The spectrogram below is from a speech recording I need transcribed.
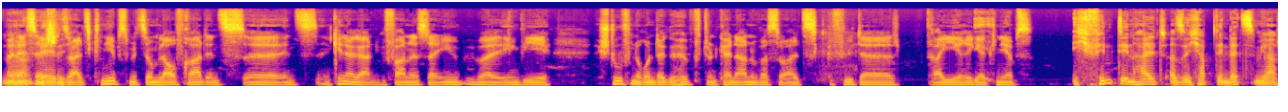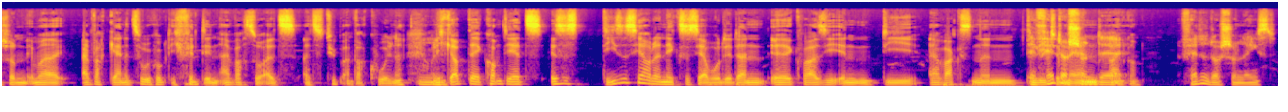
Weil der ist ja nee, schon so als Knirps mit so einem Laufrad ins, äh, ins in den Kindergarten gefahren und ist da überall irgendwie Stufen runtergehüpft und keine Ahnung was, so als gefühlter dreijähriger Knirps. ich finde den halt, also ich habe den letzten Jahr schon immer einfach gerne zugeguckt. Ich finde den einfach so als, als Typ einfach cool, ne? Mhm. Und ich glaube, der kommt jetzt, ist es dieses Jahr oder nächstes Jahr, wo der dann äh, quasi in die Erwachsenen Der fährt Elite doch Man schon, der- reinkommt. Fährt er doch schon längst.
